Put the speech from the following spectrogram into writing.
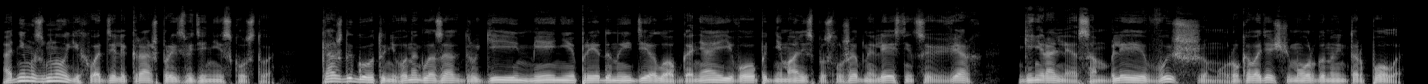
одним из многих в отделе краж произведений искусства. Каждый год у него на глазах другие, менее преданные делу, обгоняя его, поднимались по служебной лестнице вверх Генеральной Ассамблеи, высшему руководящему органу Интерпола.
